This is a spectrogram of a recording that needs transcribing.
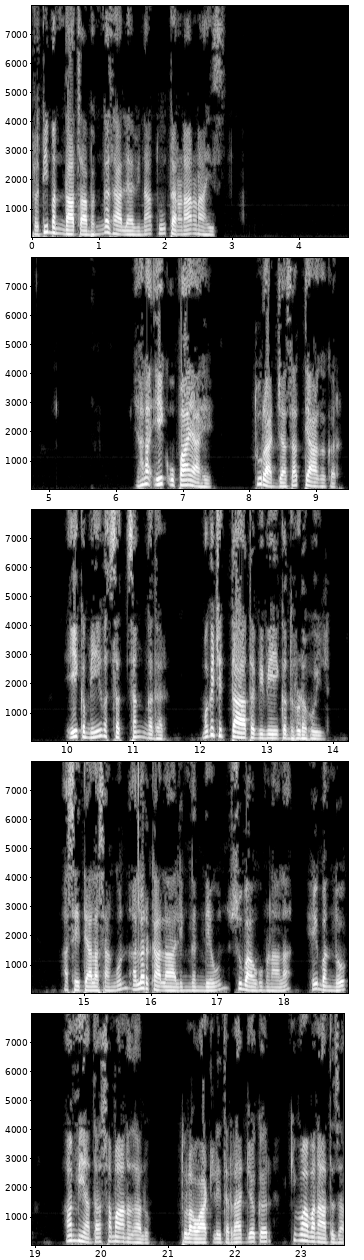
प्रतिबंधाचा भंग झाल्याविना तू तरणार नाहीस. ह्याला एक उपाय आहे. तू राज्याचा त्याग कर. एकमेव सत्संग धर. मग चित्तात विवेक दृढ होईल. असे त्याला सांगून अलर्काला लिंगन देऊन सुबाहू म्हणाला हे बंधो आम्ही आता समान झालो. तुला वाटले तर राज्य कर किंवा वनात जा.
